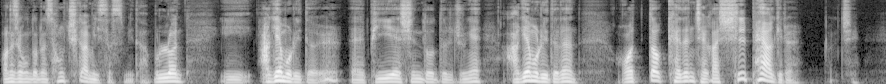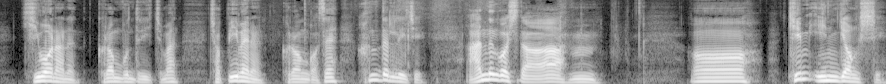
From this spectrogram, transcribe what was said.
어느 정도는 성취감이 있었습니다. 물론 이 악의 무리들, 예, 비의 신도들 중에 악의 무리들은 어떻게든 제가 실패하기를 그렇지, 기원하는 그런 분들이 있지만 저 B맨은 그런 것에 흔들리지 않는 것이다. 음. 어, 김인경 씨.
